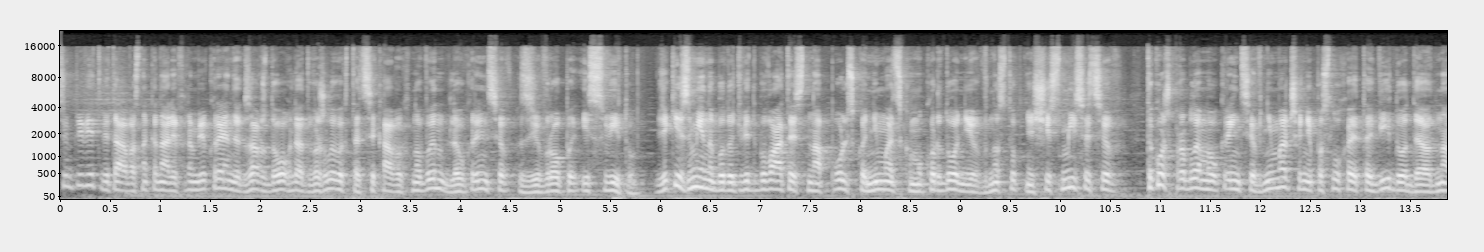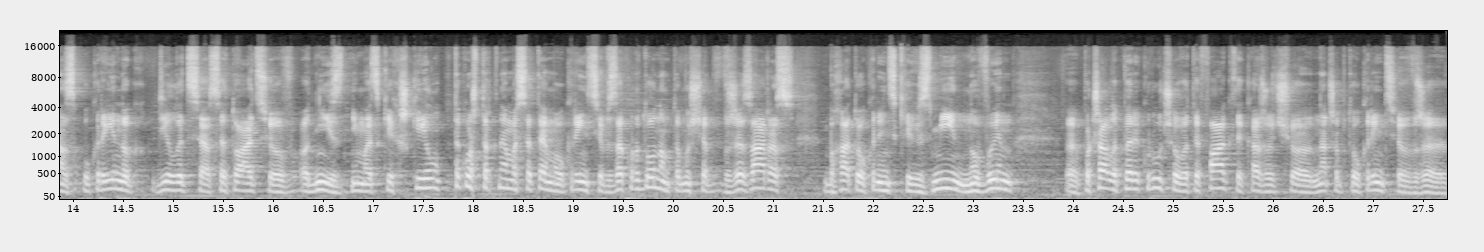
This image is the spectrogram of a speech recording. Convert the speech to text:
Всім привіт! Вітаю вас на каналі From Ukraine. Як завжди, огляд важливих та цікавих новин для українців з Європи і світу. Які зміни будуть відбуватись на польсько-німецькому кордоні в наступні 6 місяців? Також проблеми українців в Німеччині. Послухайте відео, де одна з українок ділиться ситуацією в одній з німецьких шкіл. Також торкнемося теми українців за кордоном, тому що вже зараз багато українських змі, новин е, почали перекручувати факти. кажуть, що, начебто, українців вже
